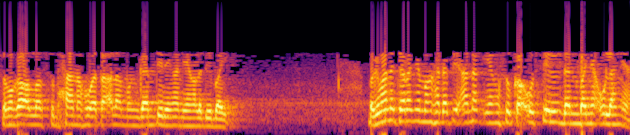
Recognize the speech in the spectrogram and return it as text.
Semoga Allah Subhanahu wa taala mengganti dengan yang lebih baik. Bagaimana caranya menghadapi anak yang suka usil dan banyak ulahnya?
